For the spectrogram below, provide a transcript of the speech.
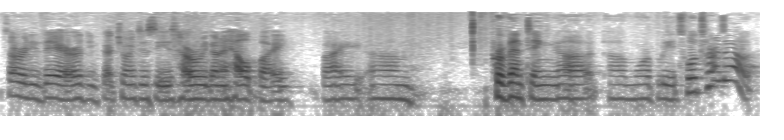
it's already there. You've got joint disease. How are we going to help by by um, preventing uh, uh, more bleeds? Well, it turns out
